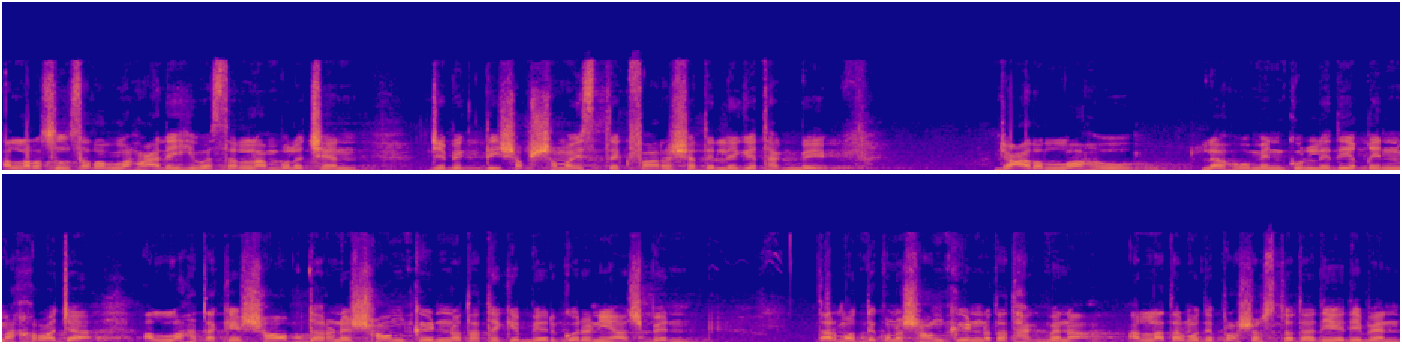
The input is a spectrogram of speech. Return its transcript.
আল্লাহ রসুল সাল্লাহ আলহি ওয়াসাল্লাম বলেছেন, যে ব্যক্তি সবসময় ইস্তেকফারের সাথে লেগে থাকবে জার আল্লাহ লাহু মিনকুল্লি দিকিন মাখরাজা। আল্লাহ তাকে সব ধরনের সংকীর্ণতা থেকে বের করে নিয়ে আসবেন। তার মধ্যে কোনো সংকীর্ণতা থাকবে না। আল্লাহ তার মধ্যে প্রশস্ততা দিয়ে দিবেন।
